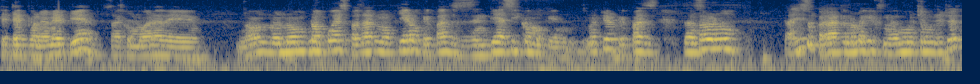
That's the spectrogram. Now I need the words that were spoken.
que te ponían el pie, o sea, como era de, no, no, no, no puedes pasar, no quiero que pases, se sentía así como que, no quiero que pases, tan solo en un, así súper rápido, no me quiero extender mucho muchachos,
